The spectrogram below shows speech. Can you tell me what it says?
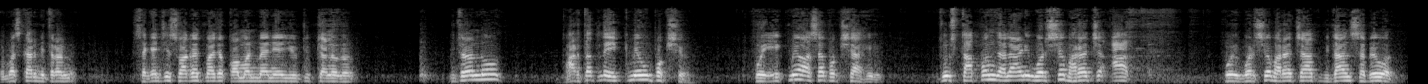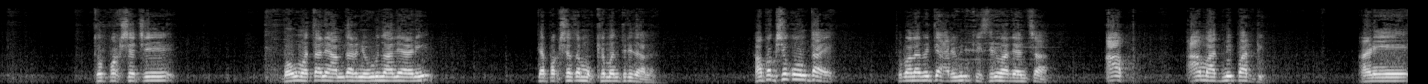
नमस्कार मित्रांनो. सगळ्यांचे स्वागत माझ्या कॉमन मॅन या युट्यूब चॅनलवर मित्रांनो भारतातला एकमेव पक्ष होय एकमेव असा पक्ष आहे जो स्थापन झाला आणि वर्षभराच्या आत होय वर्षभराच्या आत विधानसभेवर तो पक्षाचे बहुमताने आमदार निवडून आले आणि त्या पक्षाचा मुख्यमंत्री झाला. हा पक्ष कोणता आहे? तुम्हाला माहिती अरविंद केजरीवाल यांचा आप आम आदमी पार्टी. आणि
